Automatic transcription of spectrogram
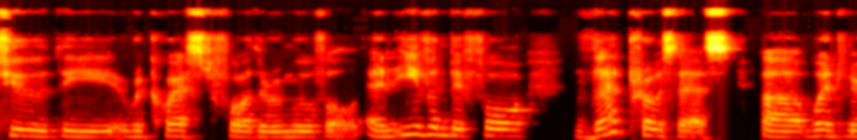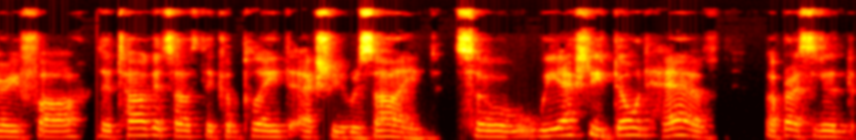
to the request for the removal. And even before that process uh, went very far, the targets of the complaint actually resigned. So we actually don't have a precedent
